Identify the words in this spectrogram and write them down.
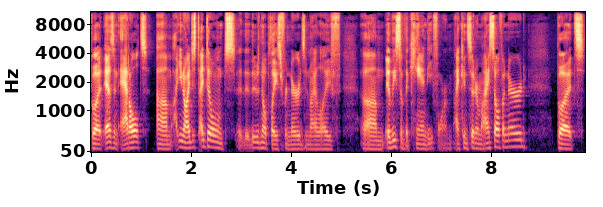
but as an adult, um, you know, I just I don't. There's no place for nerds in my life. um, at least of the candy form. I consider myself a nerd, but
